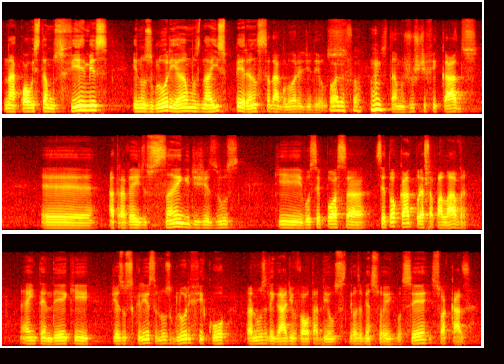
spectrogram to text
na qual estamos firmes e nos gloriamos na esperança da glória de Deus. Olha só. Estamos justificados é, através do sangue de Jesus, que você possa ser tocado por essa palavra, né, entender que Jesus Cristo nos glorificou para nos ligar de volta a Deus. Deus abençoe você e sua casa.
